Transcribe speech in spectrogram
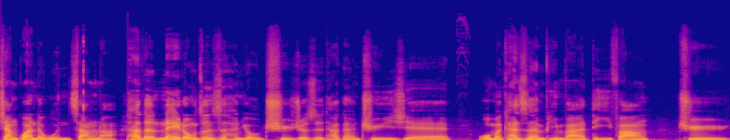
相关的文章啦，它的内容真的是很有趣，就是他可能去一些我们看似很平凡的地方去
